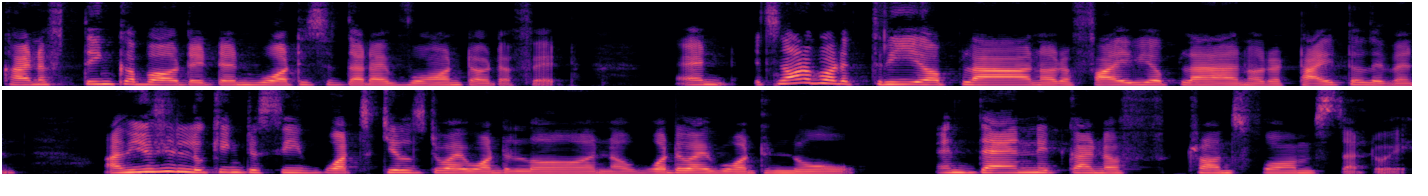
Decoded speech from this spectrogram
kind of think about it and what is it that I want out of it. And it's not about a three year plan or a five year plan or a title even. I'm usually looking to see what skills do I want to learn or what do I want to know. And then it kind of transforms that way.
